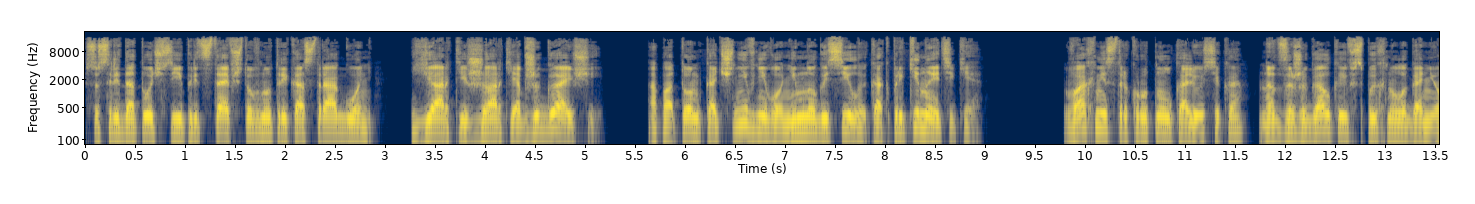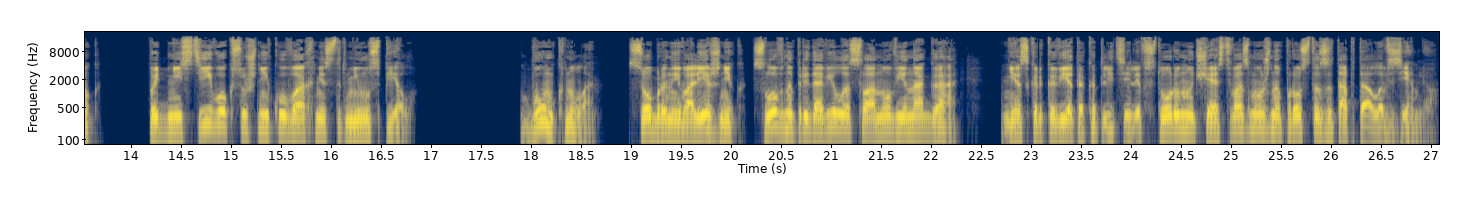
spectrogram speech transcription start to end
Сосредоточься и представь, что внутри костра огонь. Яркий, жаркий, обжигающий. А потом качни в него немного силы, как при кинетике. Вахмистр крутнул колесико, над зажигалкой вспыхнул огонек. Поднести его к сушнику вахмистр не успел. Бумкнуло. Собранный валежник словно придавила слоновья нога, несколько веток отлетели в сторону, часть, возможно, просто затоптала в землю.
